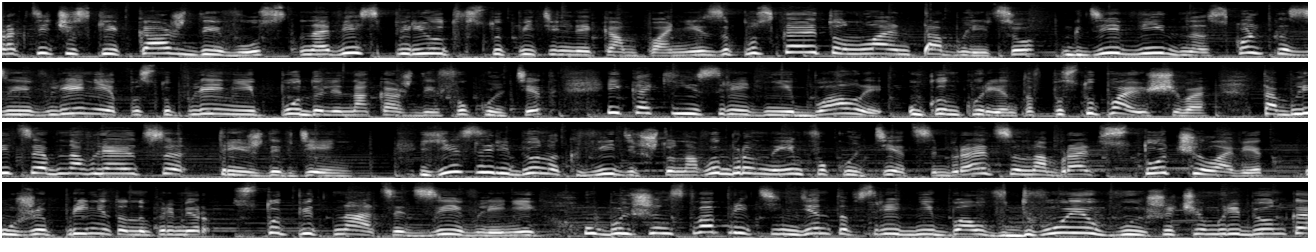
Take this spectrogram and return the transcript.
Практически каждый вуз на весь период вступительной кампании запускает онлайн-таблицу, где видно, сколько заявлений о поступлении подали на каждый факультет и какие средние баллы у конкурентов поступающего. Таблицы обновляются трижды в день. Если ребенок видит, что на выбранный им факультет собирается набрать 100 человек, уже принято, например, 115 заявлений, у большинства претендентов средний балл вдвое выше, чем у ребенка,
